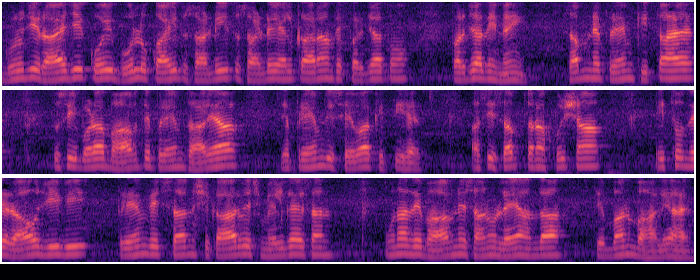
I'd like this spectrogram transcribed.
ਗੁਰੂ ਜੀ ਰਾਏ ਜੀ, ਕੋਈ ਭੁੱਲ ਉਕਾਈ ਤੁਹਾਡੀ ਤੁਹਾਡੇ ਅਲਕਾਰਾਂ ਤੇ ਪਰਜਾ ਤੋਂ ਪਰਜਾ ਦੀ ਨਹੀਂ। ਸਭ ਨੇ ਪ੍ਰੇਮ ਕੀਤਾ ਹੈ। ਤੁਸੀਂ ਬੜਾ ਭਾਵ ਤੇ ਪ੍ਰੇਮ ਧਾਰਿਆ ਤੇ ਪ੍ਰੇਮ ਦੀ ਸੇਵਾ ਕੀਤੀ ਹੈ। ਅਸੀਂ ਸਭ ਤਰ੍ਹਾਂ ਖੁਸ਼ ਹਾਂ। ਇਥੋਂ ਦੇ ਰਾਓ ਜੀ ਵੀ ਪ੍ਰੇਮ ਵਿੱਚ ਸਨ, ਸ਼ਿਕਾਰ ਵਿੱਚ ਮਿਲ ਗਏ ਸਨ। ਉਹਨਾਂ ਦੇ ਭਾਵ ਨੇ ਸਾਨੂੰ ਲੈ ਆਂਦਾ ਤੇ ਬਨ ਬਹਾ ਲਿਆ ਹੈ।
